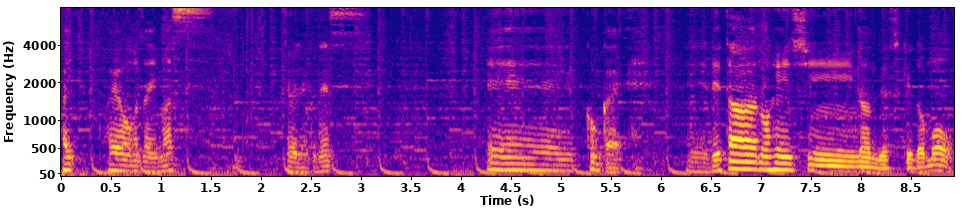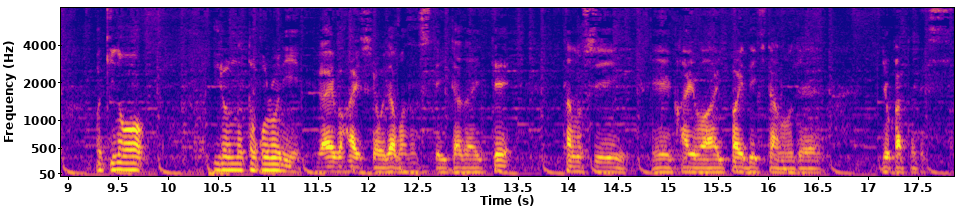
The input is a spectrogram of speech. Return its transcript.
はいおはようございます。協力です。えー、今回、えレターの返信なんですけども、昨日、いろんなところにライブ配信をお邪魔させていただいて、楽しい、えー会話いっぱいできたので、よかったです。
